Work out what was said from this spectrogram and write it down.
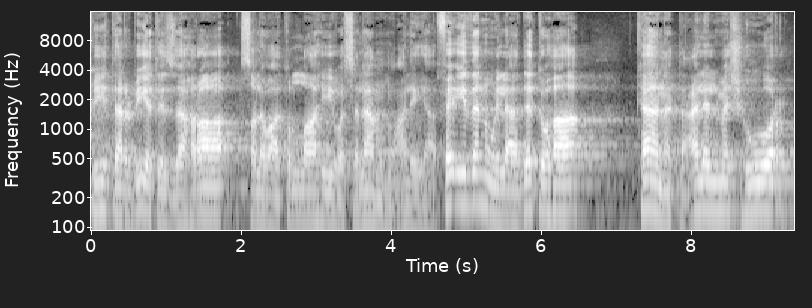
في تربية الزهراء صلوات الله وسلامه عليها. فإذا ولادتها كانت على المشهور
